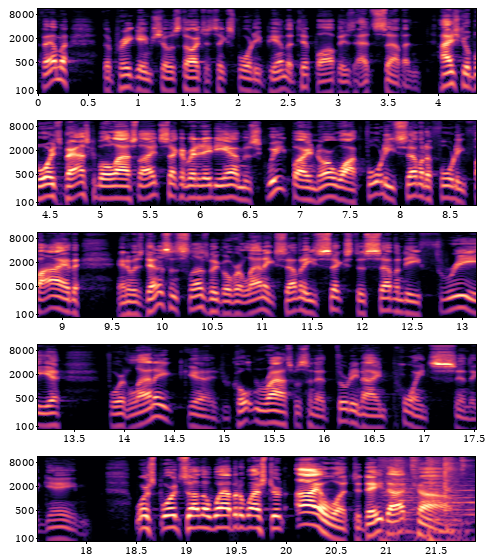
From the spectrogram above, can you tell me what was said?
FM. The pregame show starts at 6:40 p.m. The tip-off is at 7. High school boys basketball last night, second-rated ADM is squeaked by Norwalk 47 to 45, and it was Denison Schleswig over Atlantic 76 to 73. For Atlantic, uh, Colton Rasmussen had 39 points in the game. More sports on the web at WesternIowaToday.com.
